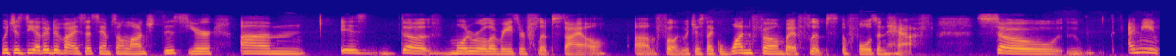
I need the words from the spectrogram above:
which is the other device that Samsung launched this year, um, is the Motorola Razr Flip style um, phone, which is like one phone but it flips it folds in half. So I mean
